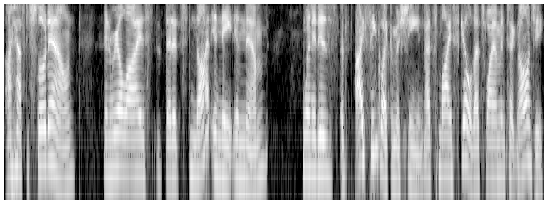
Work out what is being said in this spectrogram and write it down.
I have to slow down and realize that it's not innate in them when it is, I think like a machine. That's my skill. That's why I'm in technology.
